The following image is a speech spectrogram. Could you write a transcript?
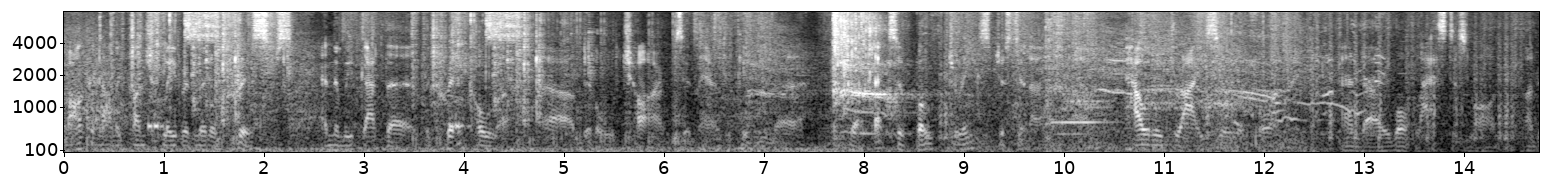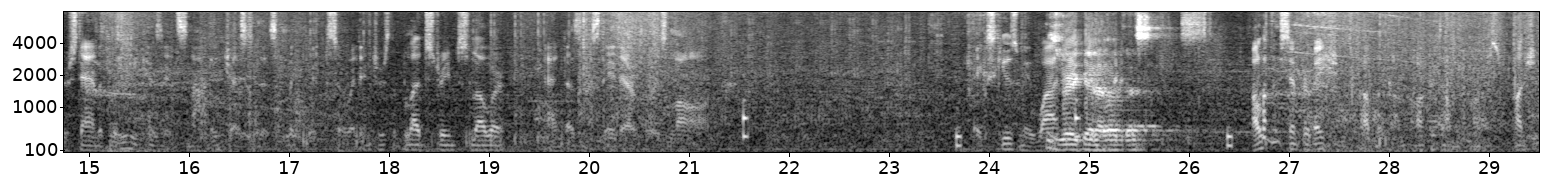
Bonk Atomic Punch flavored little crisps, and then we've got the the Crit-a-Cola uh, little charms in there that give you the, the effects of both drinks, just in a, powdered dry cereal form, and uh, it won't last as long, understandably, because it's not ingested as a liquid, so it enters the bloodstream slower and doesn't stay there for as long. Excuse me, why? He's very good. I like this. All of this information is public on Bonk Punch's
